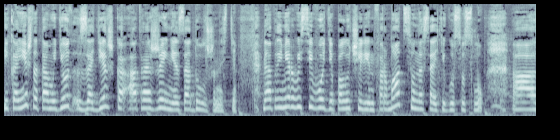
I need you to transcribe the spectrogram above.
И, конечно, там идет задержка отражения задолженности. Например, вы сегодня получили информацию на сайте госуслуг, а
